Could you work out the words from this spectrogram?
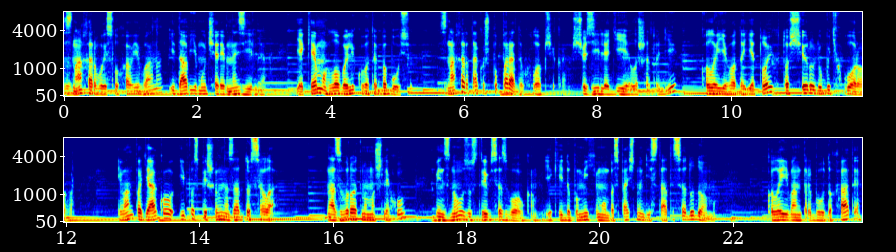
Знахар вислухав Івана і дав йому чарівне зілля, яке могло вилікувати бабусю. Знахар також попередив хлопчика, що зілля діє лише тоді, коли його дає той, хто щиро любить хворого. Іван подякував і поспішив назад до села. На зворотному шляху він знову зустрівся з вовком, який допоміг йому безпечно дістатися додому. Коли Іван прибув до хати,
